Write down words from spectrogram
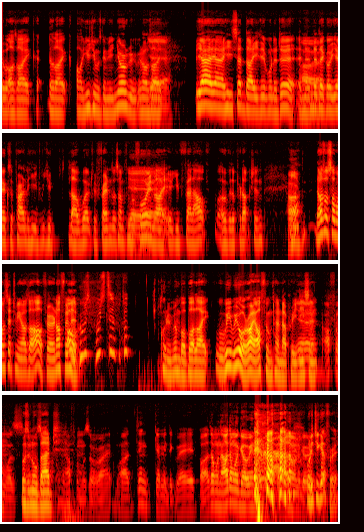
but I was like they're like, oh Eugene was gonna be in your group, and I was yeah, like, yeah. yeah, yeah. He said that he didn't want to do it, and then oh, Alright. they go, yeah, because apparently he'd you like worked with friends or something Yeah, before, and like you fell out over the production. Huh? He- that was what someone said to me. I was like, oh, fair enough, innit? Oh, who's who's the, the Couldn't remember, but like we we were alright. Our film turned out pretty yeah, decent. Our film was Wasn't uh, all bad. Yeah, our film was alright. Well, it didn't get me the grade, but I don't want. I don't want to go in. I don't want to go. What did you get for it?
